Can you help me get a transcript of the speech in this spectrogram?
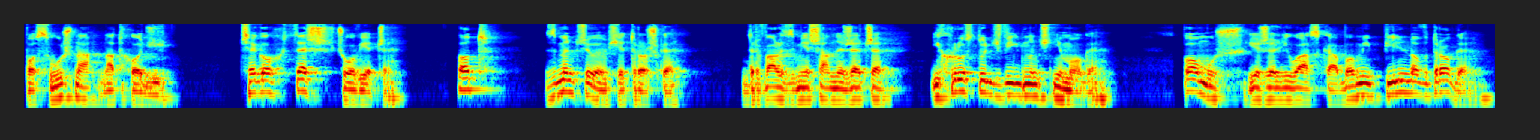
posłuszna nadchodzi. Czego chcesz, człowiecze? Ot, zmęczyłem się troszkę. Drwal zmieszany rzecze i chrustu dźwignąć nie mogę. Pomóż, jeżeli łaska, bo mi pilno w drogę.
